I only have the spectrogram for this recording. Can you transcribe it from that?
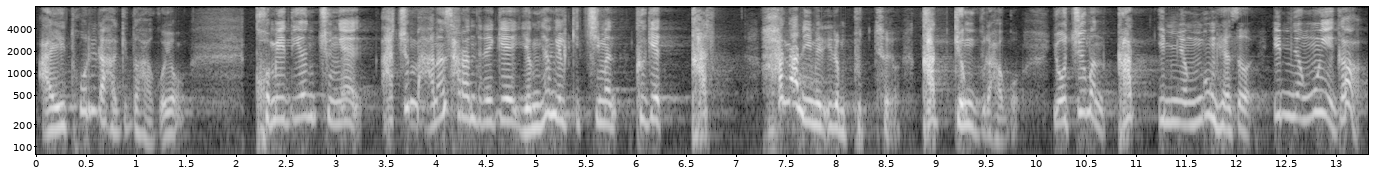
아이돌이라 하기도 하고요. 코미디언 중에 아주 많은 사람들에게 영향을 끼치면 그게 갓 하나님의 이름 붙여요. 갓 경구라 하고 요즘은 갓 임영웅 해서 임영웅이가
